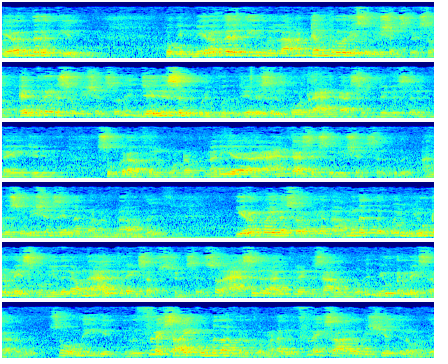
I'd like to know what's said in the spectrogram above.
நிரந்தர தீர்வு. ஓகே நிரந்தர தீர்வு இல்லாமல் டெம்பரரி சொல்யூஷன்ஸ் பேசுவோம். டெம்பரரி சொல்யூஷன்ஸ் வந்து ஜெலிசல் குடிப்பது. ஜெலிசல் போன்ற ஆன்டாசிட் ஜெலிசல் டைஜின் சுக்ராஃபில் போன்ற நிறைய ஆன்டாசிட் சொல்யூஷன்ஸ் இருக்குது. அந்த சொல்யூஷன்ஸ் என்ன பண்ணணும்னா வந்து இறப்பையில் சுரக்கிற அந்த அமிலத்தை போய் நியூட்ரலைஸ் பண்ணும் இதெல்லாம் வந்து alkaline substance so acid alkalines ஆகும்போது நியூட்ரலைஸ் ஆகுது. ஸோ வந்து ரிஃப்ளெக்ஸ் ஆகி கொண்டு தான் இருக்கும். ஆனால் ரிஃப்ளெக்ஸ் ஆகிற விஷயத்தில் வந்து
